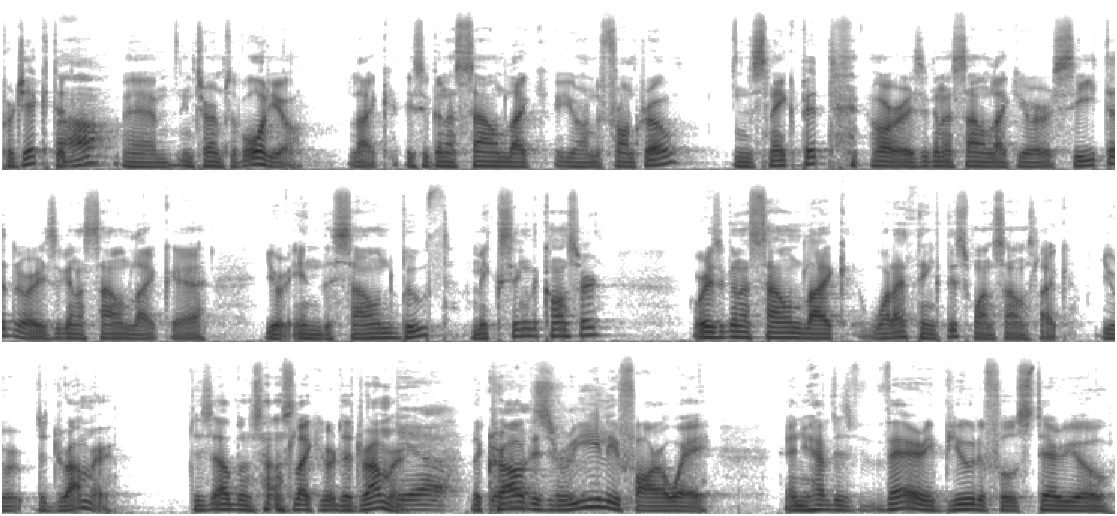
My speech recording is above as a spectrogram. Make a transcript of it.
projected Uh-huh. um, in terms of audio. Like, is it gonna sound like you're on the front row in the snake pit, or is it gonna sound like you're seated, or is it gonna sound like uh, you're in the sound booth mixing the concert, or is it gonna sound like what I think this one sounds like? You're the drummer. This album sounds like you're the drummer. Yeah. The crowd that's is true. really far away, and you have this very beautiful stereo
